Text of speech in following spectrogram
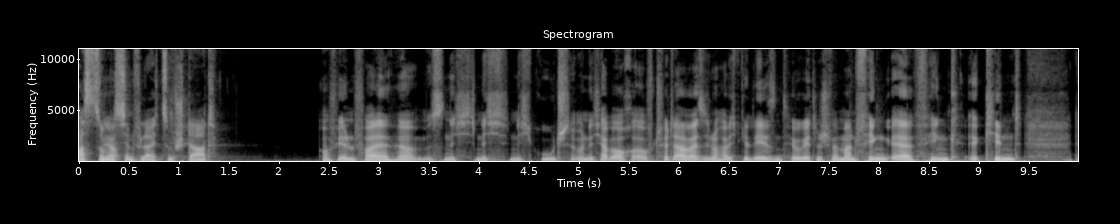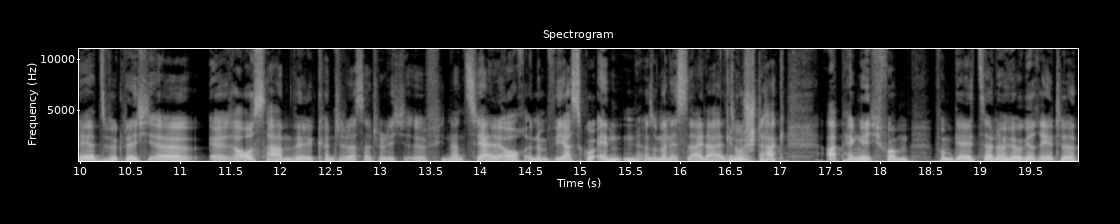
Passt so ein Ja. bisschen vielleicht zum Start. Auf jeden Fall, ja, ist nicht, nicht, nicht gut. Und ich habe auch auf Twitter, weiß ich noch, habe ich gelesen, theoretisch, wenn man Fink, äh, Fink, äh, Kind, der jetzt wirklich äh, raushaben will, könnte das natürlich äh, finanziell auch in einem Fiasko enden. Also man ist leider halt Genau. so stark abhängig vom, vom Geld seiner Hörgeräte,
